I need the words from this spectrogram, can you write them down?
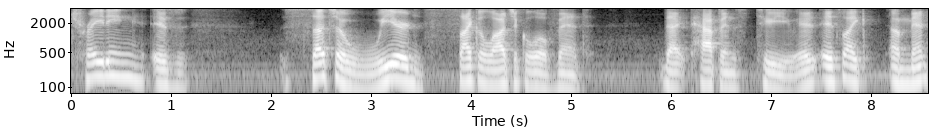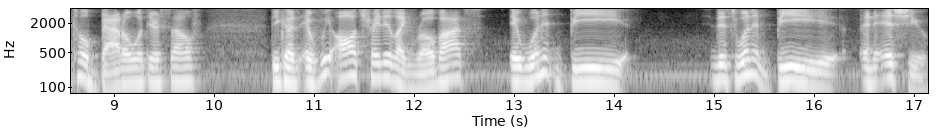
Trading is such a weird psychological event that happens to you. It, it's like a mental battle with yourself because if we all traded like robots, it wouldn't be this wouldn't be an issue.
